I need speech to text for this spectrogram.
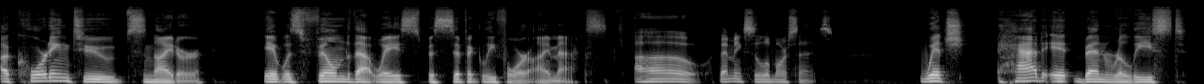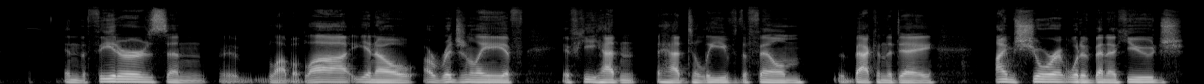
according to Snyder, it was filmed that way specifically for IMAX, oh, that makes a little more sense. which had it been released in the theaters and uh, blah blah blah, you know, originally if if he hadn't had to leave the film back in the day, I'm sure it would have been a huge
